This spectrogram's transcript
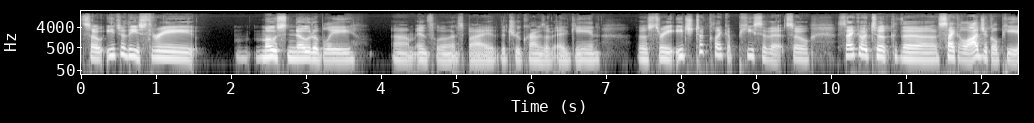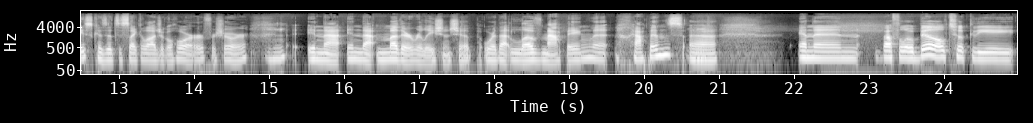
so each of these three most notably um, influenced by the true crimes of Ed Gein. Those three each took like a piece of it. So Psycho took the psychological piece because it's a psychological horror for sure. In that in that mother relationship or that love mapping that happens. Uh, and then Buffalo Bill took the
